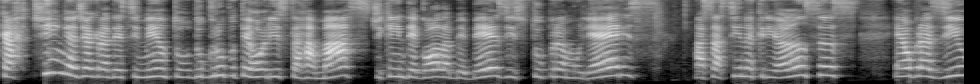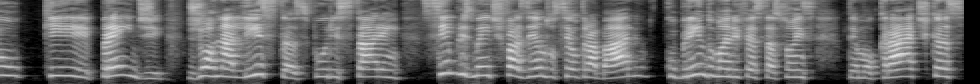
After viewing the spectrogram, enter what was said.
cartinha de agradecimento do grupo terrorista Hamas, de quem degola bebês e estupra mulheres, assassina crianças. É o Brasil que prende jornalistas por estarem simplesmente fazendo o seu trabalho, cobrindo manifestações democráticas,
